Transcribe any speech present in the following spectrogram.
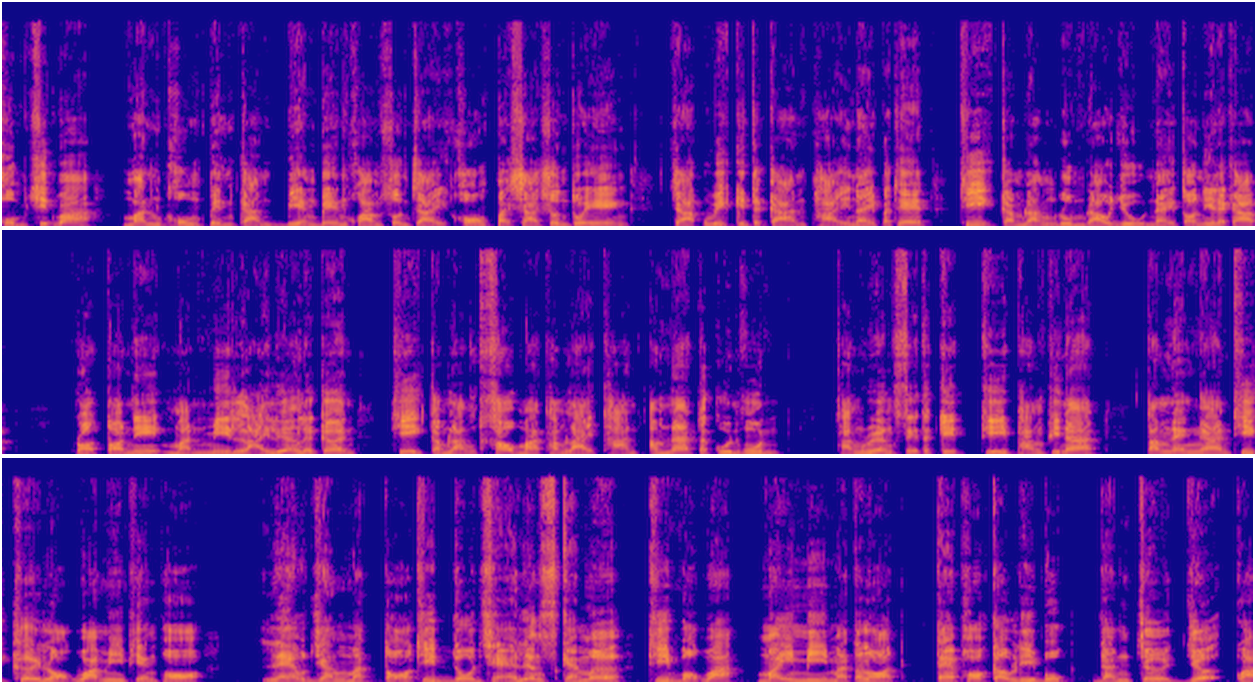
ผมคิดว่ามันคงเป็นการเบี่ยงเบนความสนใจของประชาชนตัวเอง จากวิกฤตการณ์ภายในประเทศที่กำลังรุมเร้าอยู่ในตอนนี้แหละครับ เพราะตอนนี้มันมีหลายเรื่องเหลือเกิน ที่กำลังเข้ามาทำลายฐานอำนาจตระกูลหุนทั้งเรื่องเศรษฐกิจที่พังพินาศตำแหน่งงานที่เคยหลอกว่ามีเพียงพอ แล้วยังมาต่อที่โดนแฉเรื่องสแกมเมอร์ที่บอกว่าไม่มีมาตลอด แต่พอเกาหลีบุกดันเจอเยอะกว่า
